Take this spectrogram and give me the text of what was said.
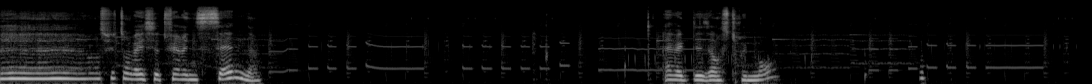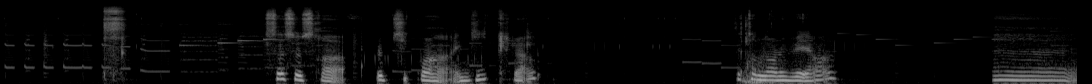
Euh, ensuite, on va essayer de faire une scène. Avec des instruments. Ça, ce sera le petit coin geek, là. Peut-être en enlever un. Euh...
